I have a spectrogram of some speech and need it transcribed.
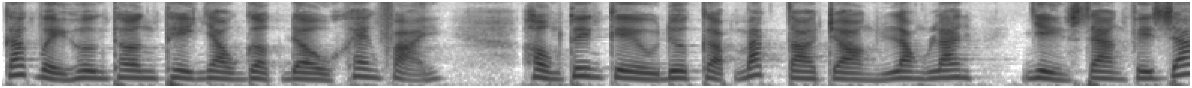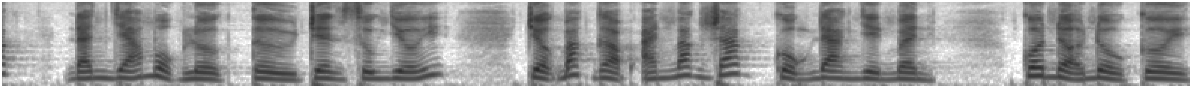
Các vị hương thân thì nhau gật đầu khen phải. Hồng Tuyên Kiều đưa cặp mắt to tròn, long lanh, nhìn sang phía rắc đánh giá một lượt từ trên xuống dưới. Chợt bắt gặp ánh mắt rắc cũng đang nhìn mình. Cô nở nụ cười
